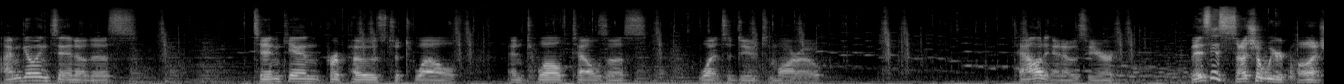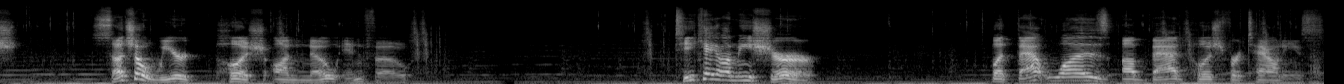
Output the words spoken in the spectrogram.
I'm going to NO this. 10 can propose to 12, and 12 tells us what to do tomorrow. Talon Inno's here. This is such a weird push. Such a weird push on no info. TK on me, sure. But that was a bad push for townies.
